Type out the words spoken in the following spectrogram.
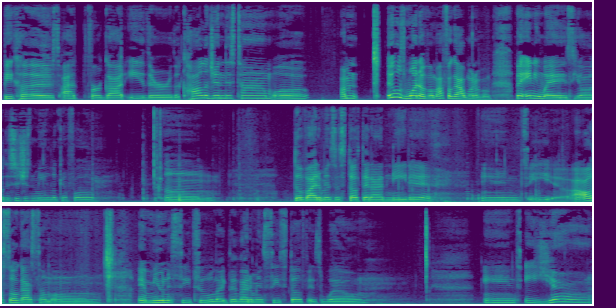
because I forgot either the collagen this time or I'm it was one of them. I forgot one of them. But anyways, y'all, this is just me looking for um the vitamins and stuff that I needed. And yeah, I also got some um immunity too, like the vitamin C stuff as well. And yeah,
